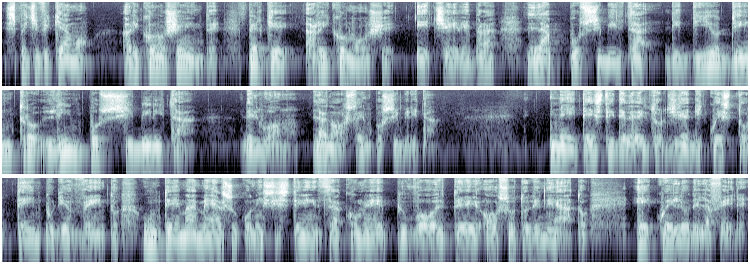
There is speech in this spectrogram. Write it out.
specifichiamo, riconoscente, perché riconosce e celebra la possibilità di Dio dentro l'impossibilità dell'uomo, la nostra impossibilità. Nei testi della liturgia di questo tempo di avvento un tema emerso con insistenza, come più volte ho sottolineato, è quello della fede.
